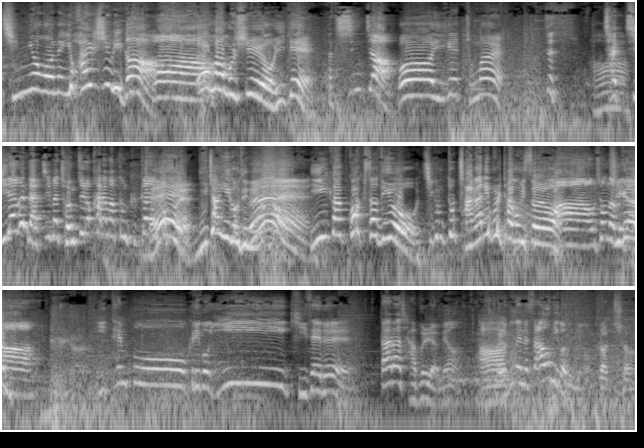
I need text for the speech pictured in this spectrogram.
곽사 진영원의 이 활시위가 와. 어마무시해요 이게 아, 진짜 와 이게 정말 진짜 아. 자, 지략은 낮지만 전투력 하나만큼 극강의 네, 커플. 무장이거든요 네. 이가 곽사 듀오 지금 또 장안이 불타고 있어요 아 엄청납니다. 이 템포 그리고 이 기세를 따라잡으려면 아. 결국에는 싸움이거든요. 그렇죠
